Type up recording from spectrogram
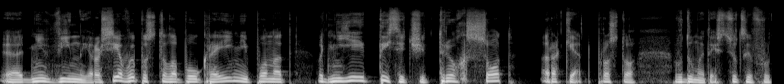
е, днів війни, Росія випустила по Україні понад однієї тисячі трьохсот ракет. Просто вдумайтесь цю цифру:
